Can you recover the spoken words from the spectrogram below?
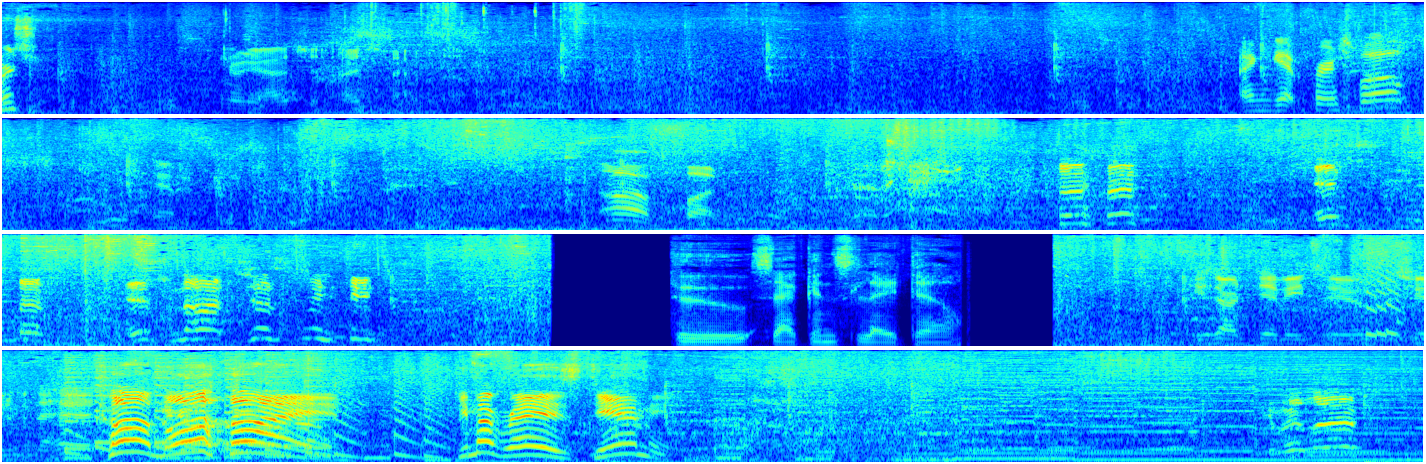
Oh yeah, I should, I should I can get first well. Yeah. Oh fuck. it's it's not just me. Two seconds later. He's our divvy too. Shoot him in the head. Come on! Get my res, damn it. Do it left.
